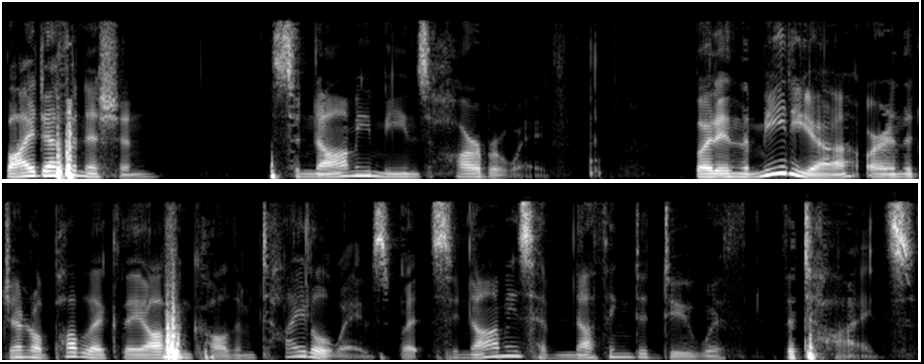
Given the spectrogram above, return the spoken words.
by definition, tsunami means harbor wave. But in the media or in the general public, they often call them tidal waves, but tsunamis have nothing to do with the tides.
